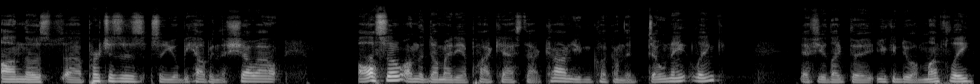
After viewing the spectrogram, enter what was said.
on those uh, purchases, so you'll be helping the show out. Also, on the dumbideapodcast.com, you can click on the donate link. If you'd like to, you can do a monthly,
